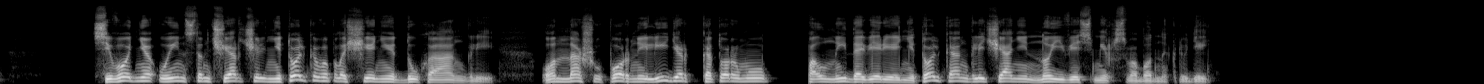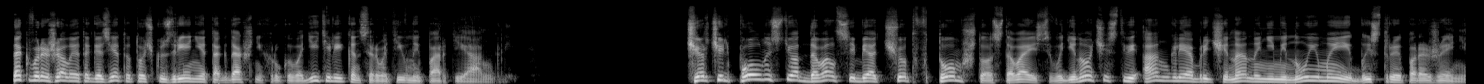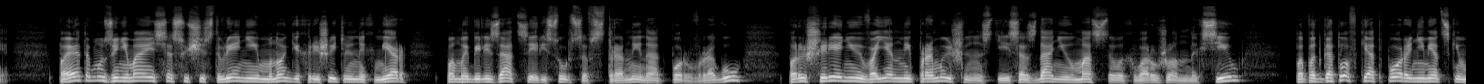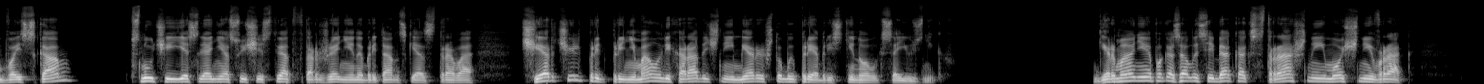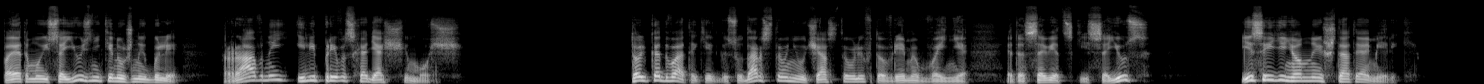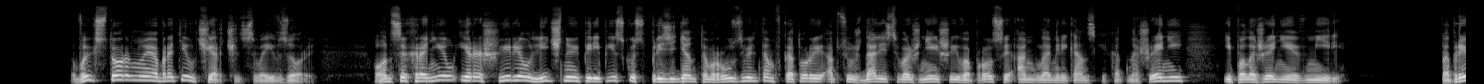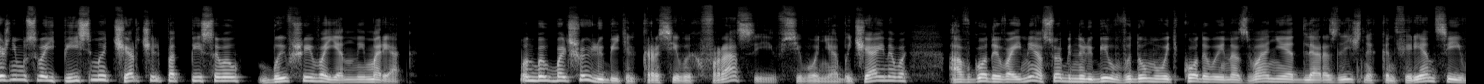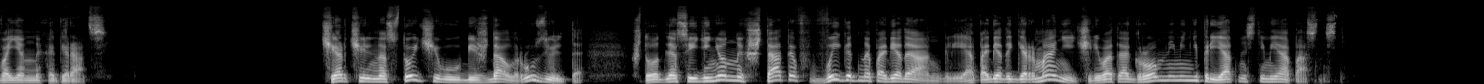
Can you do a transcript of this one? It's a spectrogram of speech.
Сегодня Уинстон Черчилль не только воплощение духа Англии, он наш упорный лидер, к которому полны доверия не только англичане, но и весь мир свободных людей. Так выражала эта газета точку зрения тогдашних руководителей консервативной партии Англии. Черчилль полностью отдавал себе отчет в том, что, оставаясь в одиночестве, Англия обречена на неминуемое и быстрое поражение. Поэтому, занимаясь осуществлением многих решительных мер по мобилизации ресурсов страны на отпор врагу, по расширению военной промышленности и созданию массовых вооруженных сил, по подготовке отпора немецким войскам, в случае, если они осуществят вторжение на Британские острова, Черчилль предпринимал лихорадочные меры, чтобы приобрести новых союзников. Германия показала себя как страшный и мощный враг, поэтому и союзники нужны были равной или превосходящей мощи. Только два таких государства не участвовали в то время в войне. Это Советский Союз и Соединенные Штаты Америки. В их сторону и обратил Черчилль свои взоры – он сохранил и расширил личную переписку с президентом Рузвельтом, в которой обсуждались важнейшие вопросы англо-американских отношений и положения в мире. По-прежнему свои письма Черчилль подписывал бывший военный моряк. Он был большой любитель красивых фраз и всего необычайного, а в годы войны особенно любил выдумывать кодовые названия для различных конференций и военных операций. Черчилль настойчиво убеждал Рузвельта, что для Соединенных Штатов выгодна победа Англии, а победа Германии чревата огромными неприятностями и опасностями.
